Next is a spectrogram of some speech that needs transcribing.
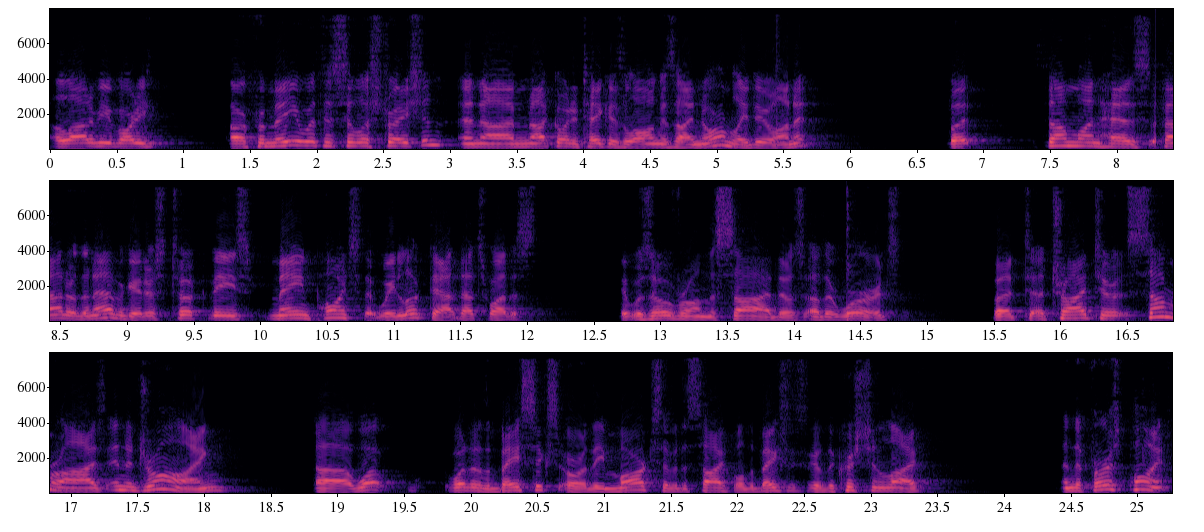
A lot of you have already are familiar with this illustration, and I'm not going to take as long as I normally do on it. But someone has, founder of the Navigators, took these main points that we looked at. That's why this, it was over on the side, those other words. But uh, tried to summarize in a drawing uh, what what are the basics or the marks of a disciple, the basics of the Christian life. And the first point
